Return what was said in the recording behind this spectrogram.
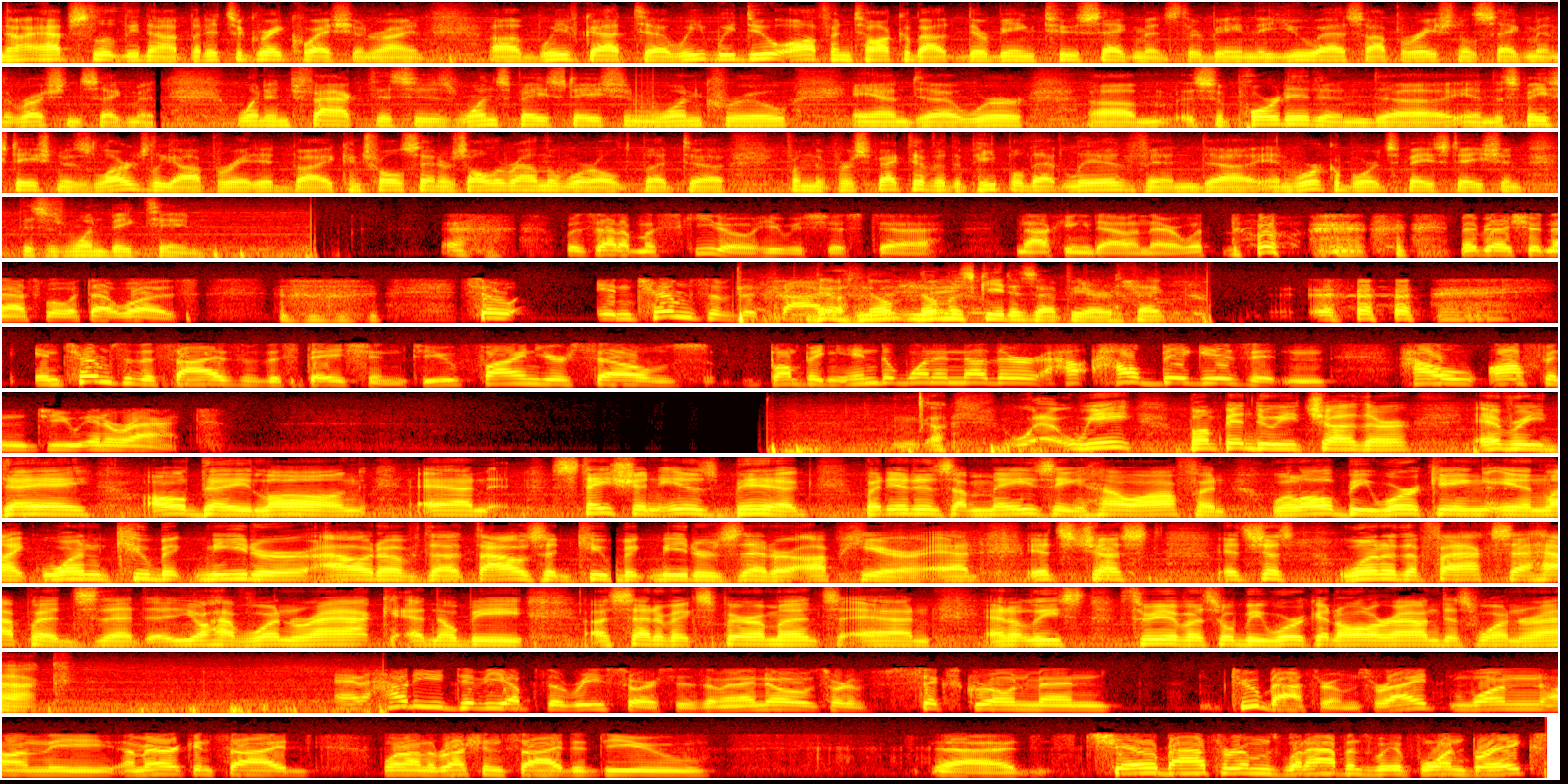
No, absolutely not. But it's a great question, Ryan. Uh, we've got uh, we we do often talk about there being two segments, there being the U.S. operational segment and the Russian segment, when in fact this is one space station, one crew, and uh, we're um, supported and uh, and the space station is largely operated by control centers all around the world. But uh, from the perspective of the people that live and uh, and work aboard space station, this is one big team. Was that a mosquito? He was just knocking down there. What? maybe I shouldn't ask what, what that was. so, in terms of the size, no, no, no mosquitoes up here. Thank. in terms of the size of the station, do you find yourselves bumping into one another? How, how big is it, and how often do you interact? uh, we bump into each other every day, all day long, and station is big, but it is amazing how often we'll all be working in like one cubic meter out of the thousand cubic meters that are up here, and it's just it's just one of the facts that happens that you'll have one rack and there'll be a set of experiments, and and at least three of us will be working all around this one rack. And how do you divvy up the resources? I mean, I know sort of six grown men, two bathrooms, right? One on the American side, one on the Russian side. Do you uh, share bathrooms? What happens if one breaks?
